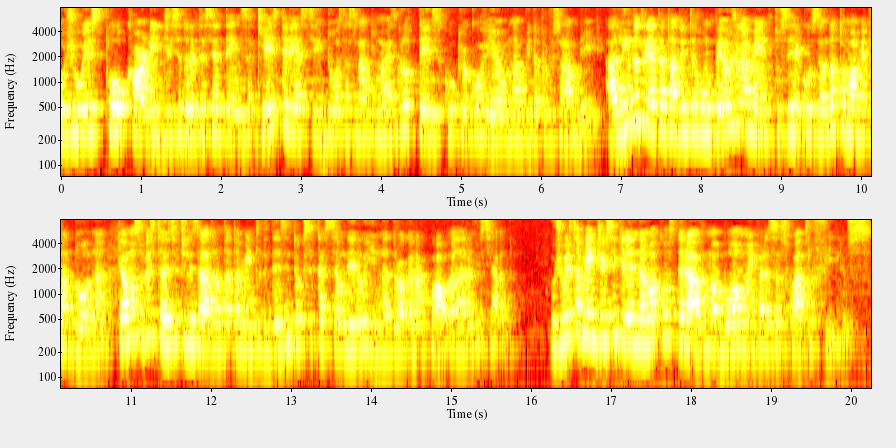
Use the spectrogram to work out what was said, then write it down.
o juiz Paul Carney disse durante a sentença que esse teria sido o assassinato mais grotesco que ocorreu na vida profissional dele. A Linda teria tentado interromper o julgamento se recusando a tomar metadona, que é uma substância utilizada no tratamento de desintoxicação de heroína, droga na qual ela era viciada. O juiz também disse que ele não a considerava uma boa mãe para seus quatro filhos.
